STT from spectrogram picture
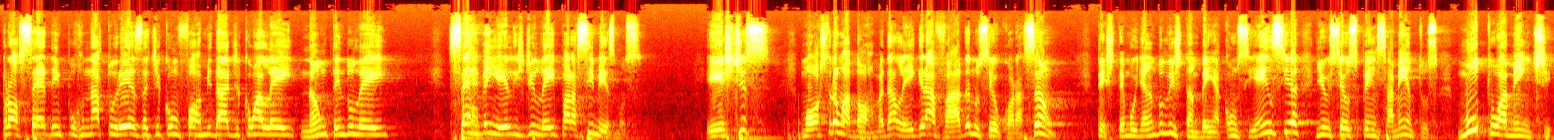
procedem por natureza de conformidade com a lei, não tendo lei, servem eles de lei para si mesmos. Estes mostram a norma da lei gravada no seu coração, testemunhando-lhes também a consciência e os seus pensamentos, mutuamente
